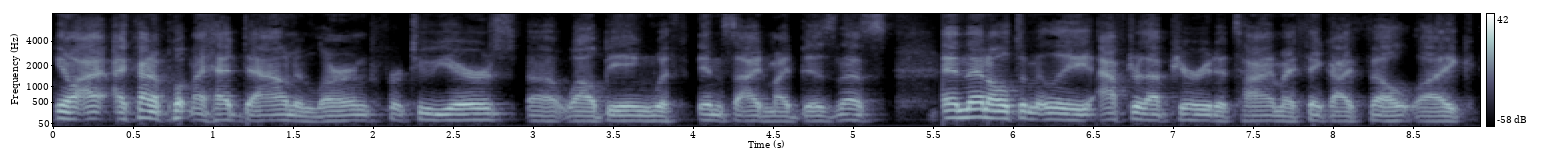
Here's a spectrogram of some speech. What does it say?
you know, I, I kind of put my head down and learned for two years uh, while being with inside my business. And then ultimately, after that period of time, I think I felt like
